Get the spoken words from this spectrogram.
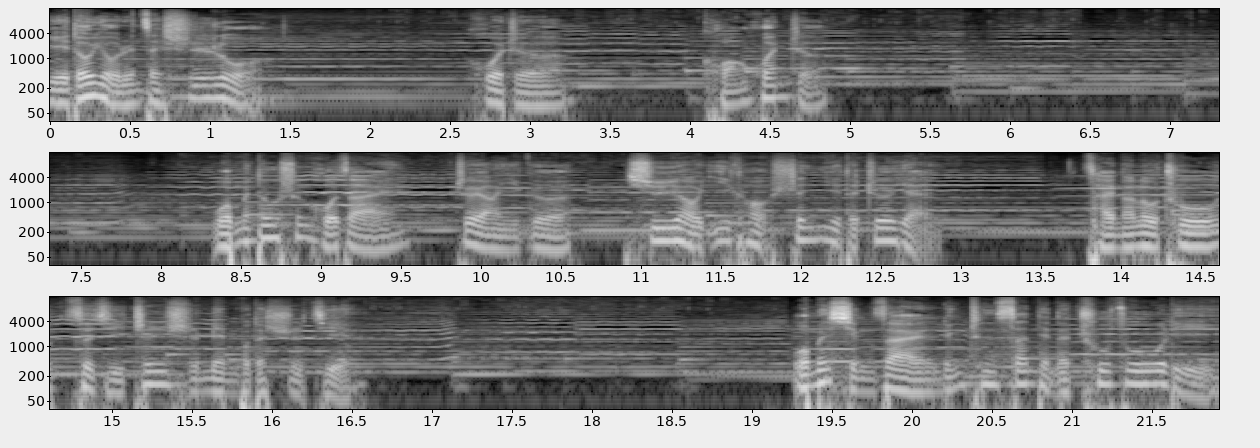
也都有人在失落，或者狂欢着。我们都生活在这样一个需要依靠深夜的遮掩。才能露出自己真实面目的世界。我们醒在凌晨三点的出租屋里，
